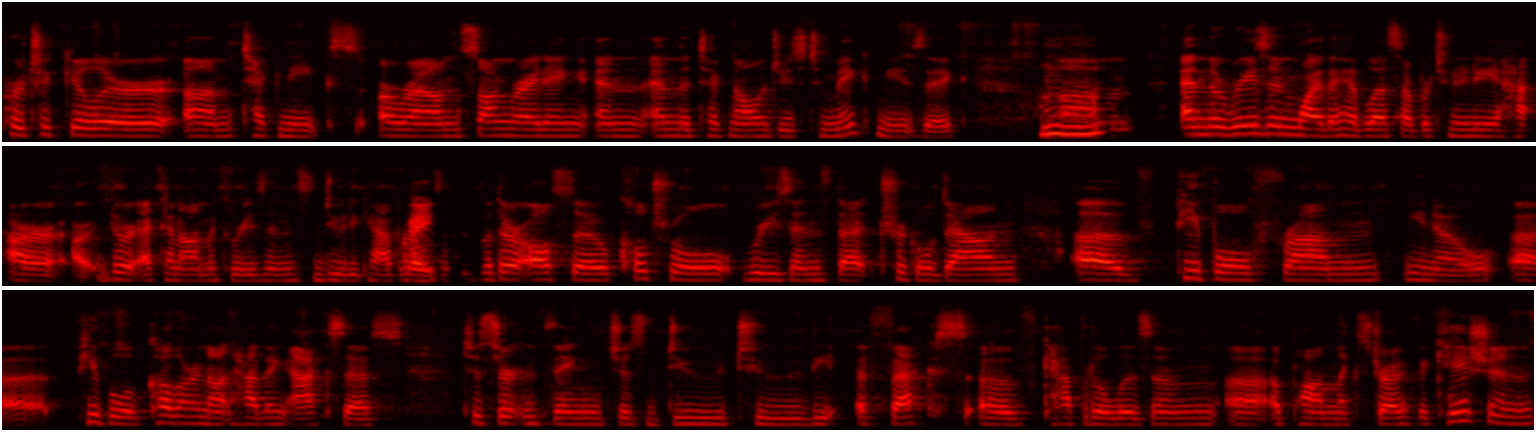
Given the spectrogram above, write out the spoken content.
particular um, techniques around songwriting and, and the technologies to make music. Mm-hmm. Um, and the reason why they have less opportunity are, are their economic reasons due to capitalism, right. but there are also cultural reasons that trickle down of people from you know uh, people of color not having access to certain things just due to the effects of capitalism uh, upon like stratification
